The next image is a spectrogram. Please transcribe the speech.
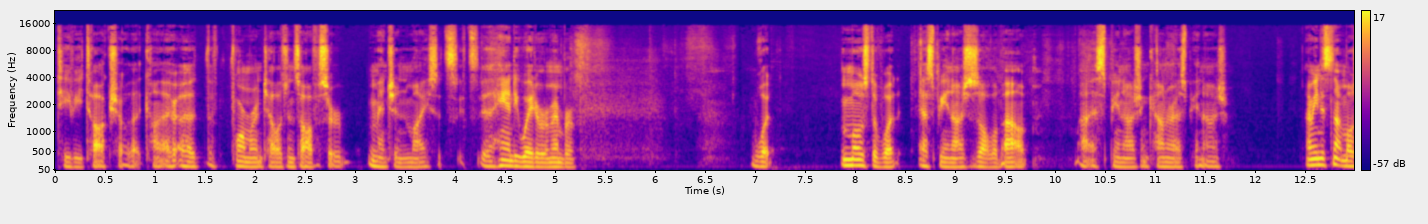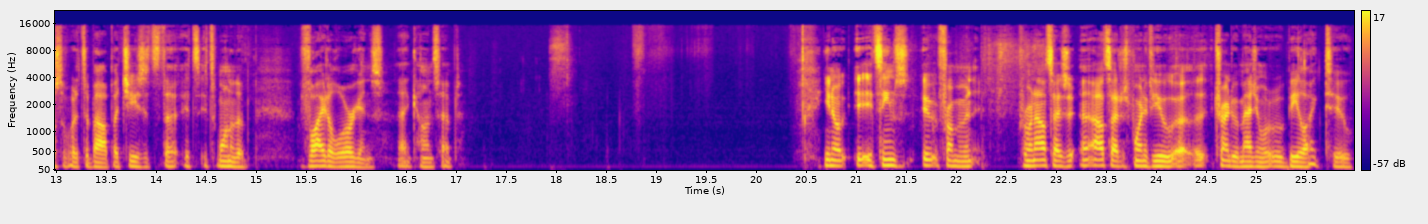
TV talk show that uh, the former intelligence officer mentioned mice. It's it's a handy way to remember what most of what espionage is all about, uh, espionage and counterespionage. I mean, it's not most of what it's about, but geez, it's the it's it's one of the vital organs that concept. You know, it, it seems from an from an outsider's, outsider's point of view, uh, trying to imagine what it would be like to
